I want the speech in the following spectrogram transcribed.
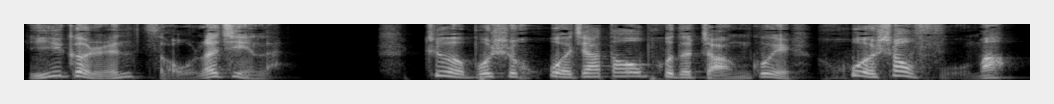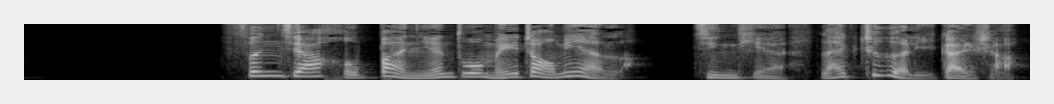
一个人走了进来。这不是霍家刀铺的掌柜霍少府吗？分家后半年多没照面了，今天来这里干啥？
